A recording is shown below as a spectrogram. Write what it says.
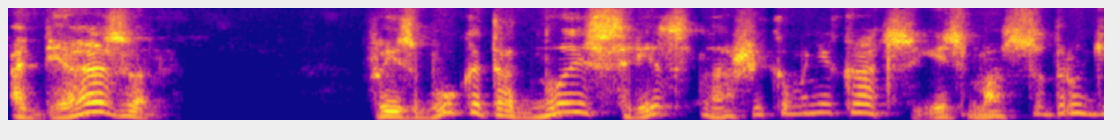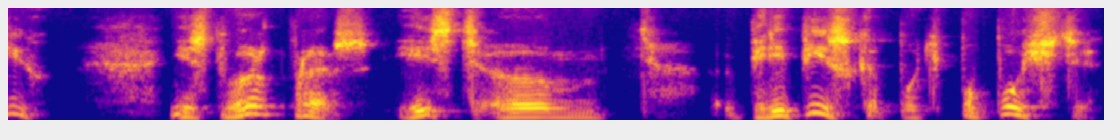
обязан? Facebook – это одно из средств нашей коммуникации. Есть масса других. Есть WordPress, есть эм, переписка по, по почте.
